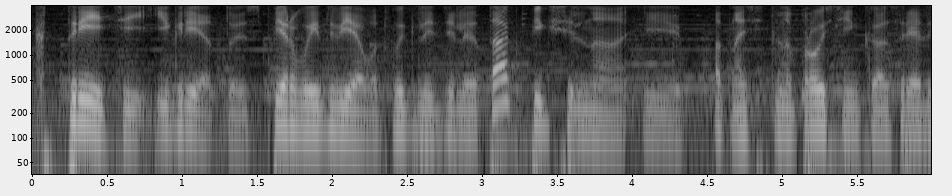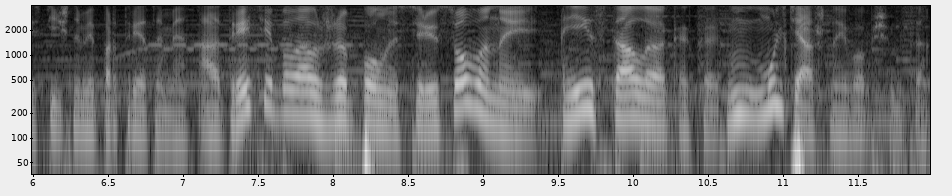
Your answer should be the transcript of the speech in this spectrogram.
к третьей игре. То есть первые две вот выглядели так, пиксельно и относительно простенько, с реалистичными портретами. А третья была уже полностью рисованной и стала как мультяшной, в общем-то.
